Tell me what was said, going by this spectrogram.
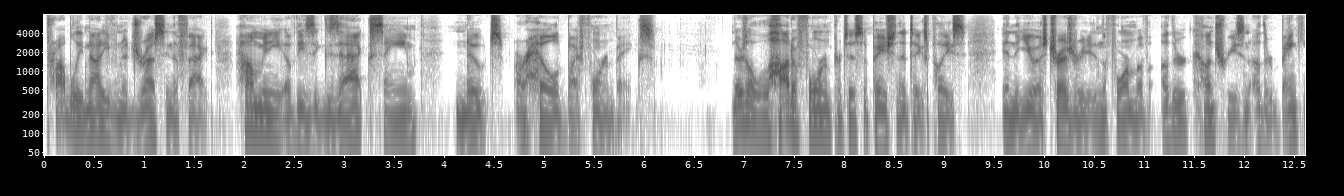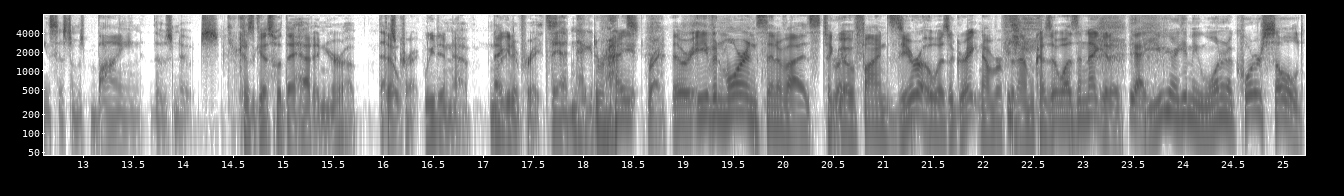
probably not even addressing the fact how many of these exact same notes are held by foreign banks. There's a lot of foreign participation that takes place in the U.S. Treasury in the form of other countries and other banking systems buying those notes. because guess what they had in europe That's that correct. we didn't have negative rates They had negative right rates. Right. they were even more incentivized to go find zero was a great number for them because it wasn't negative Yeah, you're going to give me one and a quarter sold.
